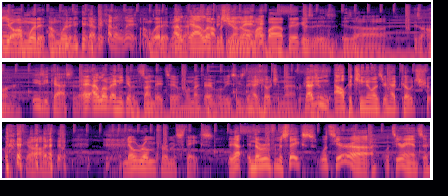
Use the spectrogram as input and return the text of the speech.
Yo, I'm with it. I'm with it. That'd be kind of lit. I'm with it, man. I- yeah, I love Al Pacino, Pacino. man. My biopic is is is a uh, is an honor. Easy casting. I, I love Any Given Sunday too. One of my favorite movies. He's the head coach in that. Imagine Al Pacino as your head coach. God. No room for mistakes. yeah, no room for mistakes. What's your uh What's your answer?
